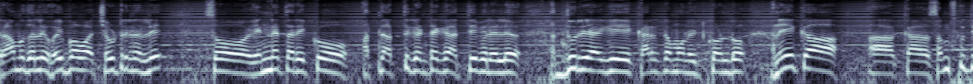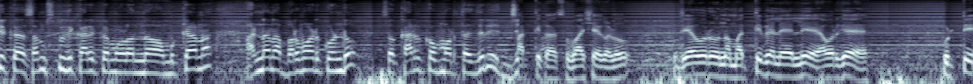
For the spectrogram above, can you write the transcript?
ಗ್ರಾಮದಲ್ಲಿ ವೈಭವ ಚೌಟ್ರಿನಲ್ಲಿ. ಸೊ ಎಂಟನೇ ತಾರೀಕು ಹತ್ತು ಹತ್ತು ಗಂಟೆಗೆ ಹತ್ತಿಬೆಲೆಯಲ್ಲಿ ಅದ್ಧೂರಿಯಾಗಿ ಕಾರ್ಯಕ್ರಮವನ್ನು ಇಟ್ಕೊಂಡು ಅನೇಕ ಕ, ಸಾಂಸ್ಕೃತಿಕ ಸಂಸ್ಕೃತಿ ಕಾರ್ಯಕ್ರಮಗಳನ್ನು ಮುಖ್ಯಾನ ಅಣ್ಣನ ಬರಮಾಡಿಕೊಂಡು ಸೊ ಕಾರ್ಯಕ್ರಮ ಮಾಡ್ತಾ ಇದ್ದೀರಿ. ಆರ್ಥಿಕ ಶುಭಾಶಯಗಳು. ದೇವರು ನಮ್ಮ ಅತ್ತಿ ಬೆಲೆಯಲ್ಲಿ ಅವ್ರಿಗೆ ಹುಟ್ಟಿ,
